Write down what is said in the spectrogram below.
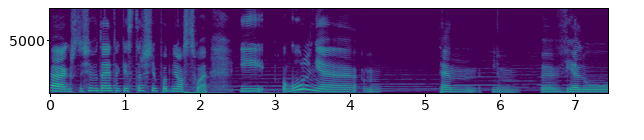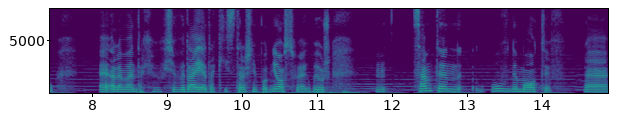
Tak, że to się wydaje takie strasznie podniosłe. I ogólnie mm, ten film w wielu e, elementach się wydaje taki strasznie podniosły, jakby już mm, sam ten główny motyw, że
